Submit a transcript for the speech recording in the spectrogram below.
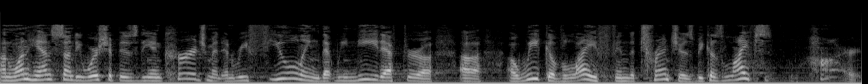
On one hand, Sunday worship is the encouragement and refueling that we need after a, a, a week of life in the trenches because life's hard.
